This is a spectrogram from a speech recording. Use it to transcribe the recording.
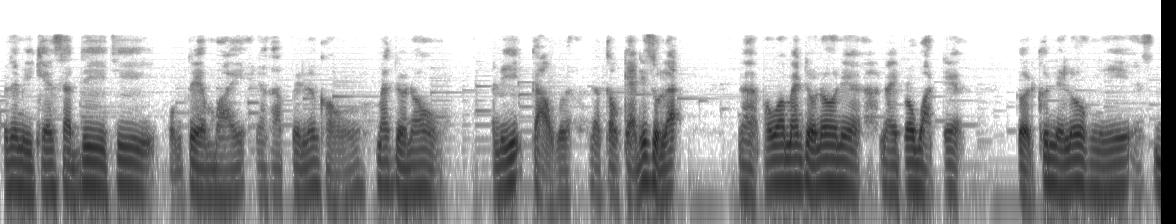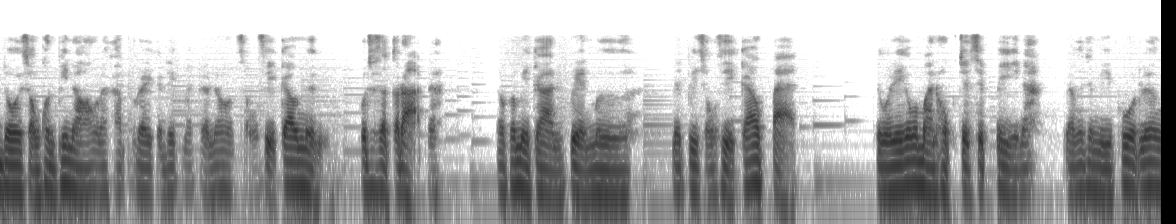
ก็จะมีเคสสตดี้ที่ผมเตรียมไว้นะครับ เป็นเรื่องของ McDonald อันนี้เก่าแล้วเก่าแก่ที่สุดแล้วนะเพราะว่า McDonald เนี่ยในประวัติเนี่ยเกิดขึ้นในโลกนี้โดย 2 คนพี่น้องนะครับเรย์กับดิกแมคโดนัลด์2491 พุทธศักราชนะแล้วก็มีการเปลี่ยนมือในปี 2498 ถึงวันนี้ก็ประมาณ 6-70 ปีนะ แล้วก็จะมีพูดเรื่อง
